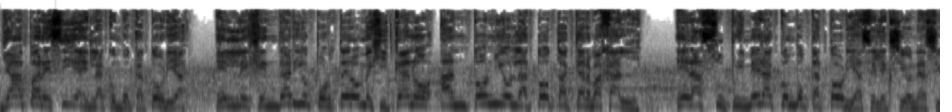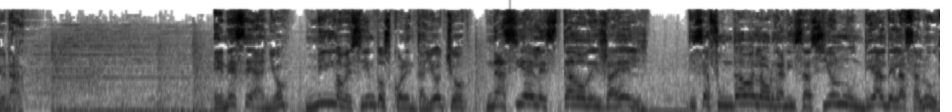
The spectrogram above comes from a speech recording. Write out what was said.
ya aparecía en la convocatoria el legendario portero mexicano Antonio Latota Carvajal. Era su primera convocatoria a selección nacional. En ese año, 1948, nacía el Estado de Israel y se fundaba la Organización Mundial de la Salud,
